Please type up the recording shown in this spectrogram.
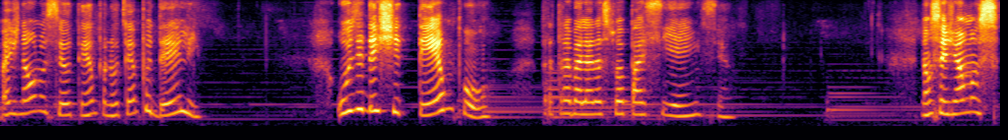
mas não no seu tempo, no tempo dele. Use deste tempo para trabalhar a sua paciência. Não sejamos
